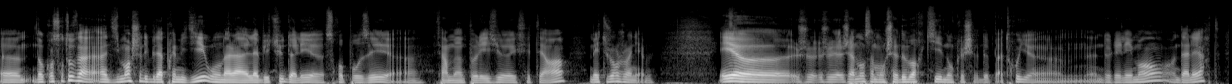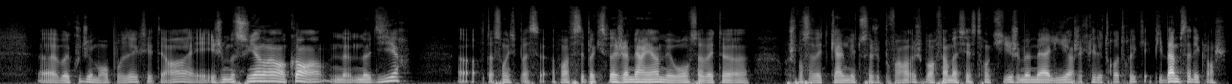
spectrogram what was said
Euh, donc on se retrouve un, dimanche au début d'après-midi où on a l'habitude d'aller euh, se reposer, fermer un peu les yeux, etc. Mais toujours joignable. Et j'annonce à mon chef de bord, qui est donc le chef de patrouille de l'élément, d'alerte, bah, écoute, je vais me reposer, etc. Et, je me souviendrai encore hein, me, dire, de toute façon, il se passe, enfin, c'est pas qu'il se passe jamais rien, mais bon, ça va être je pense que ça va être calme et tout ça, je vais pouvoir, je vais pouvoir faire ma sieste tranquille, je me mets à lire, j'écris deux, trois trucs, et puis bam, ça déclenche.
